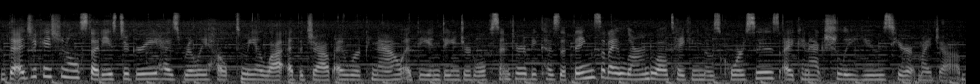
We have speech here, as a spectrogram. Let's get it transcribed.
The Educational Studies degree has really helped me a lot at the job I work now at the Endangered Wolf Center because the things that I learned while taking those courses I can actually use here at my job.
